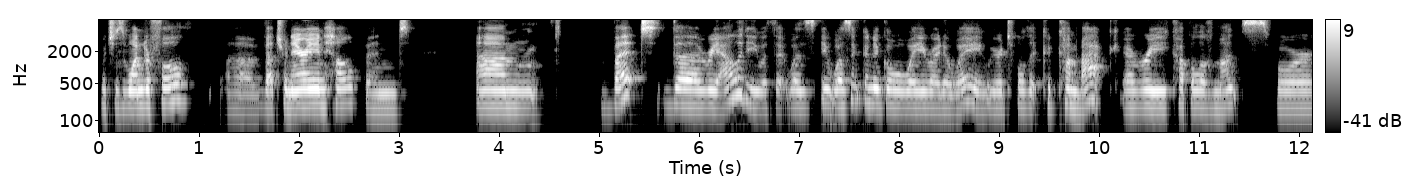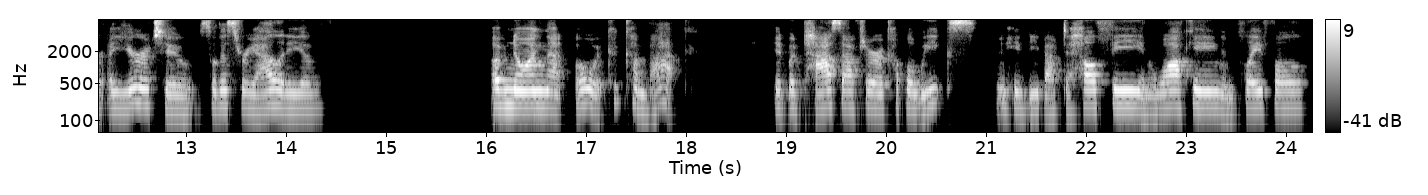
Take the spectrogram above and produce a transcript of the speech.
which is wonderful, uh, veterinarian help, and um, but the reality with it was it wasn't going to go away right away. We were told it could come back every couple of months for a year or two. So this reality of of knowing that oh, it could come back. It would pass after a couple weeks, and he'd be back to healthy and walking and playful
